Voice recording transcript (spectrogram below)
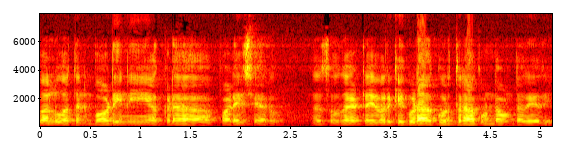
వాళ్ళు అతని బాడీని అక్కడ పడేశారు. సో దట్ ఎవరికి కూడా గుర్తు రాకుండా ఉంటుంది అది.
